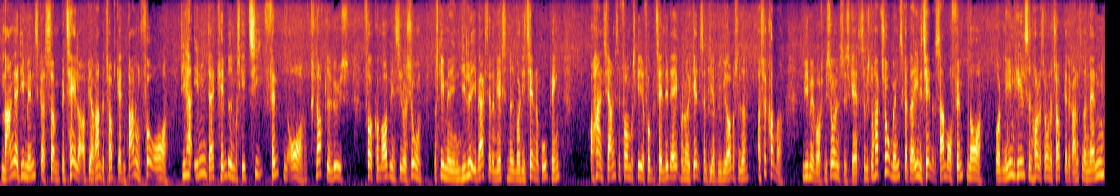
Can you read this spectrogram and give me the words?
mange af de mennesker, som betaler og bliver ramt af topskatten, bare nogle få år, de har inden da kæmpet måske 10-15 år, knoklet løs, for at komme op i en situation, måske med en lille iværksættervirksomhed, hvor de tjener gode penge, og har en chance for måske at få betalt lidt af på noget gæld, som de har bygget op osv. Og så kommer vi med vores misundelseskat. Så hvis du har to mennesker, der egentlig tjener det samme over 15 år, hvor den ene hele tiden holder sig under topskattegrænsen, og den anden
